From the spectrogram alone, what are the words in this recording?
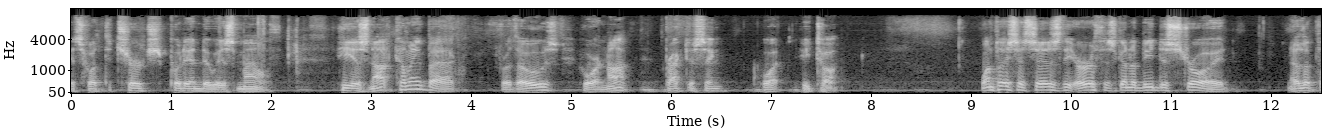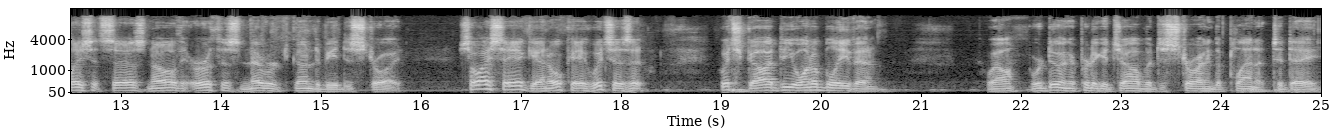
it's what the church put into his mouth. He is not coming back for those who are not practicing what he taught. One place it says the earth is going to be destroyed. Another place it says, no, the earth is never going to be destroyed. So I say again, okay, which is it? Which God do you want to believe in? Well, we're doing a pretty good job of destroying the planet today.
